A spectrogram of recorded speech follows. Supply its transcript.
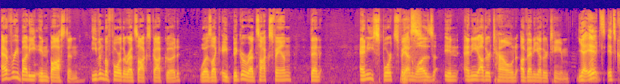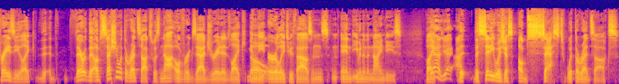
Everybody in Boston, even before the Red Sox got good, was like a bigger Red Sox fan than any sports fan Yes. was in any other town of any other team. Yeah, Like- it's it's crazy. Like the, there, the obsession with the Red Sox was not over exaggerated. Like in the early two thousands and even in the nineties. Like Yeah, yeah, I- the the city was just obsessed with the Red Sox.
